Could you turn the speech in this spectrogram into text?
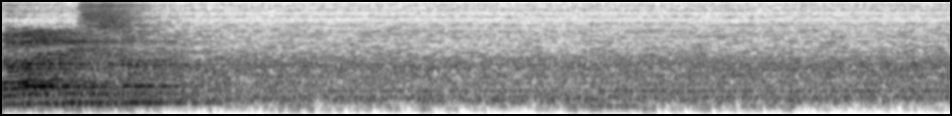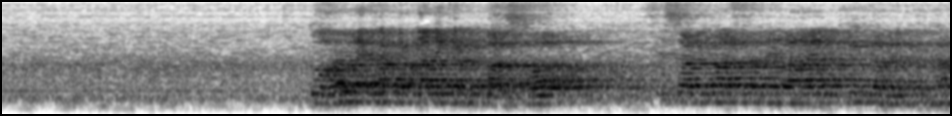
double entry system. दोहरा लेखा प्रणाली का विकास हुआ। इसका विकास करने वाला एक ही का व्यक्ति था,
